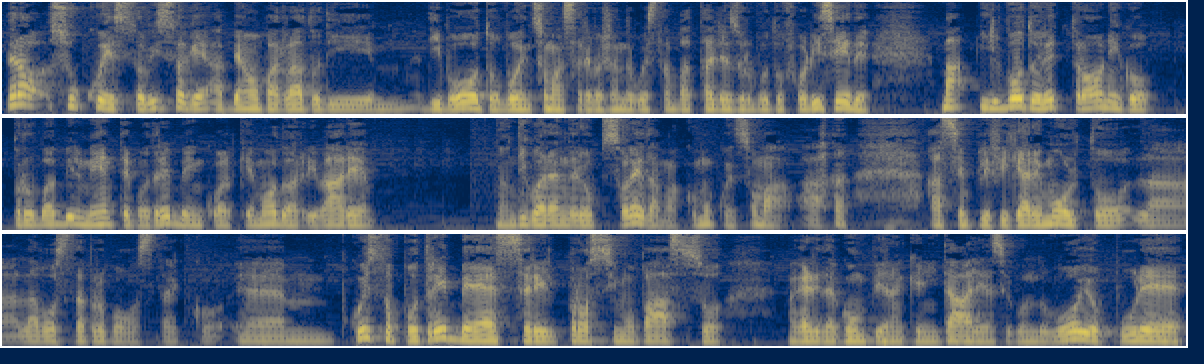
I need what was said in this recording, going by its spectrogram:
Però su questo, visto che abbiamo parlato di, di, voto, voi insomma state facendo questa battaglia sul voto fuori sede, ma il voto elettronico probabilmente potrebbe in qualche modo arrivare, non dico a rendere obsoleta, ma comunque insomma a, a semplificare molto la, la vostra proposta. Ecco. Ehm, questo potrebbe essere il prossimo passo, magari da compiere anche in Italia, secondo voi, oppure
